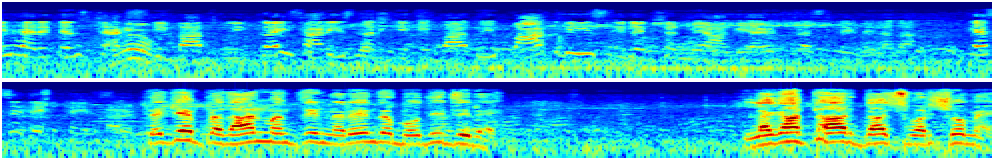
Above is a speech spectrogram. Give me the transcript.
इनहेरिटेंस टैक्स की बात हुई कई सारी इस तरीके की बात हुई। पाक भी इस इलेक्शन में आ गया इंटरेस्ट लेने लगा। कैसे देखते हैं? देखिए प्रधानमंत्री नरेंद्र मोदी जी ने लगातार 10 वर्षों में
